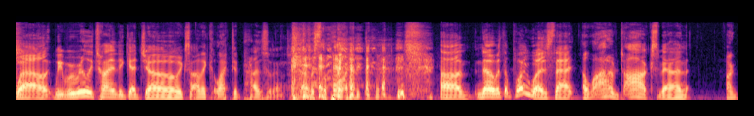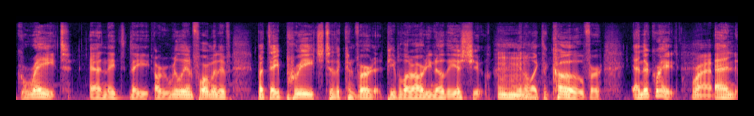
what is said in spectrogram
well, we were really trying to get Joe Exotic elected president. That was the point. um, no, but the point was that a lot of docs, man, are great and they they are really informative, but they preach to the converted, people that already know the issue, mm-hmm. you know, like the Cove, or and they're great, right? And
